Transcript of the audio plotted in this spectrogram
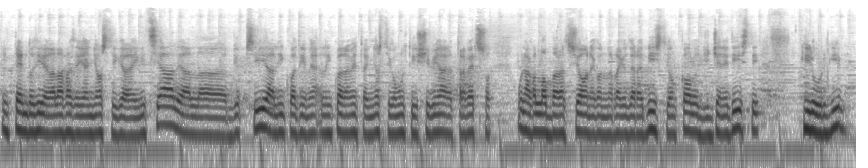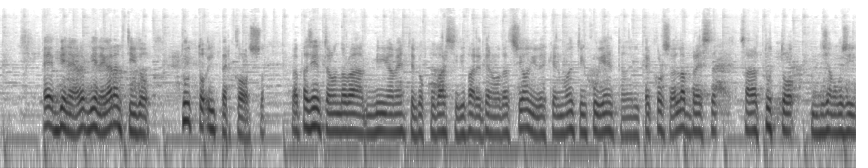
intendo dire dalla fase diagnostica iniziale alla biopsia, all'inquadramento diagnostico multidisciplinare attraverso una collaborazione con radioterapisti, oncologi, genetisti, chirurghi e viene, viene garantito tutto il percorso. La paziente non dovrà minimamente preoccuparsi di fare prenotazioni perché nel momento in cui entra nel percorso della breast sarà tutto, diciamo così,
